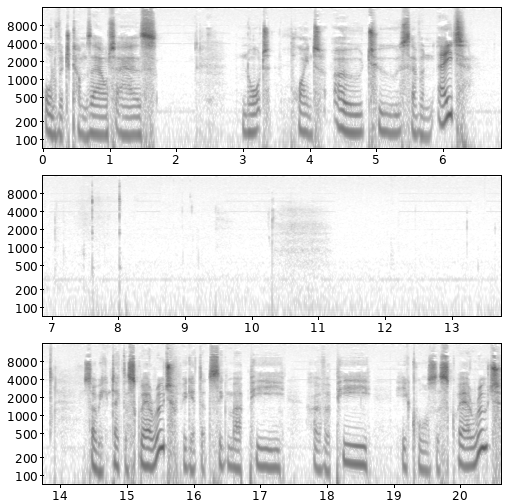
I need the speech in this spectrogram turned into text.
All of which comes out as 0. 0.0278 So we can take the square root, we get that sigma p over p equals the square root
